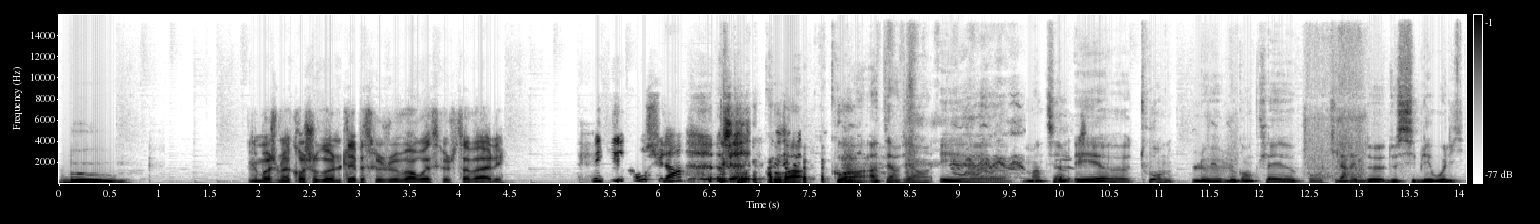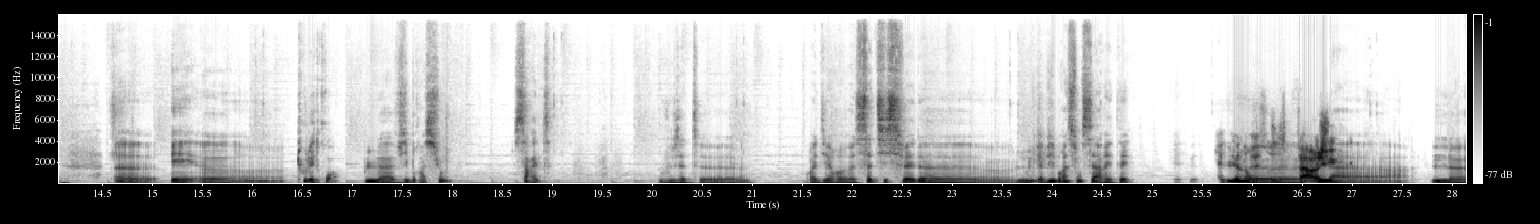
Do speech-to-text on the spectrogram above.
Boum Mais moi, je m'accroche au gauntlet parce que je veux voir où est-ce que ça va aller. Mais qu'il est con celui-là Cora, Cora intervient et euh, maintient et euh, tourne le, le gantelet euh, pour qu'il arrête de, de cibler Wally. Euh, et euh, tous les trois, la vibration s'arrête. Vous êtes, euh, on va dire, satisfait de la vibration s'est arrêtée. Quelques Le- la- le,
